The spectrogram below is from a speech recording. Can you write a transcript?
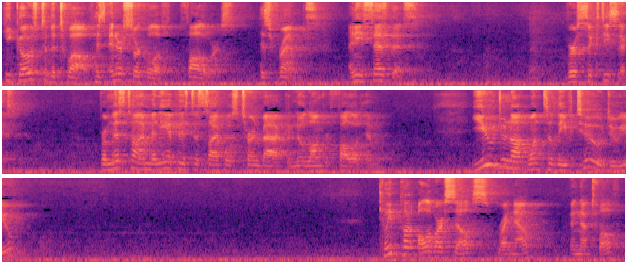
he goes to the 12, his inner circle of followers, his friends. And he says this. Verse 66 From this time, many of his disciples turned back and no longer followed him. You do not want to leave too, do you? Can we put all of ourselves right now in that 12?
